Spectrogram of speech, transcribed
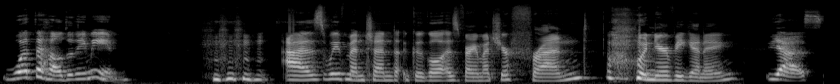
What the hell do they mean? As we've mentioned, Google is very much your friend when you're beginning. Yes.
